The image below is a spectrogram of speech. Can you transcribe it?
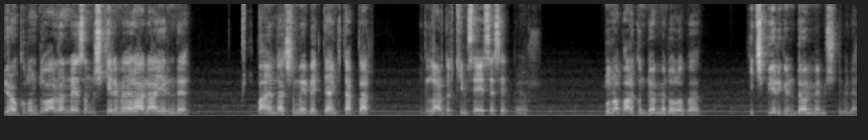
Bir okulun duvarlarında yazılmış kelimeler hala yerinde. Kütüphanede açılmayı bekleyen kitaplar yıllardır kimseye ses etmiyor. Luna Park'ın dönme dolabı hiçbir gün dönmemişti bile.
